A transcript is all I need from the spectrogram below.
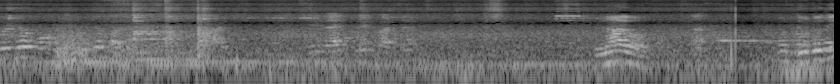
वीडियो वीडियो कर ना वो ड्यूटी दी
